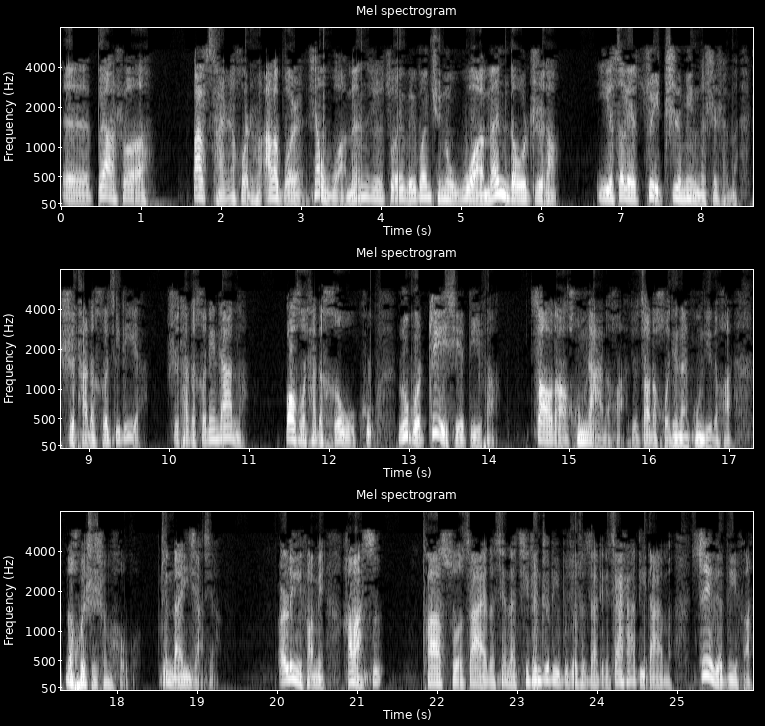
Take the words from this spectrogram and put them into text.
呃，不要说巴勒斯坦人或者说阿拉伯人，像我们就是作为围观群众，我们都知道。以色列最致命的是什么？是它的核基地啊，是它的核电站呢，包括它的核武库。如果这些地方遭到轰炸的话，就遭到火箭弹攻击的话，那会是什么后果？真难以想象。而另一方面，哈马斯他所在的现在栖身之地不就是在这个加沙地带吗？这个地方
